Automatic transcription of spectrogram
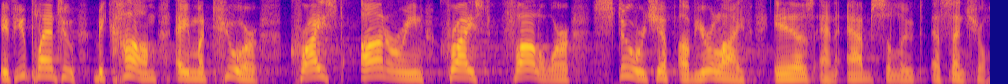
if you plan to become a mature, Christ honoring, Christ follower, stewardship of your life is an absolute essential.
